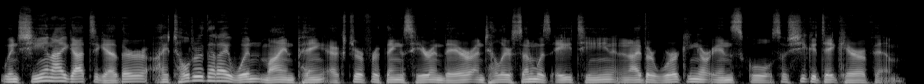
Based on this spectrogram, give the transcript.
When she and I got together, I told her that I wouldn't mind paying extra for things here and there until her son was 18 and either working or in school so she could take care of him.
